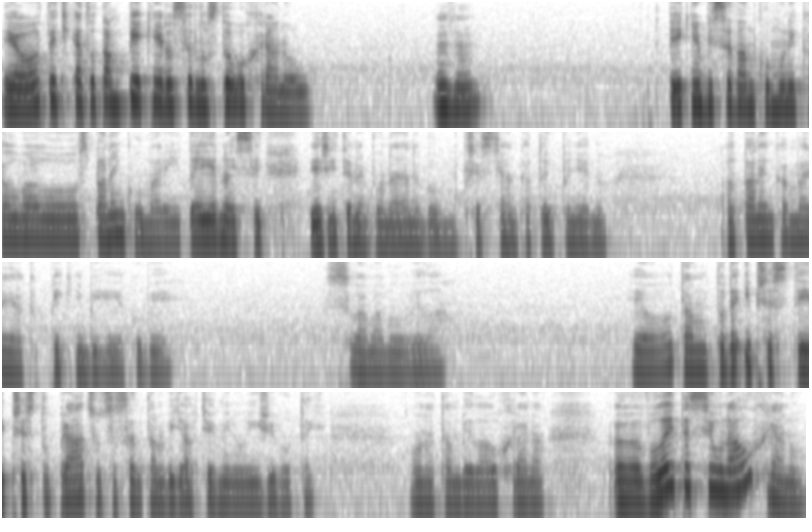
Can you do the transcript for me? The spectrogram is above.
Jo, teďka to tam pěkně dosedlo s tou ochranou. Mhm. Pěkně by se vám komunikovalo s panenkou Marí. To je jedno, jestli věříte nebo ne, nebo křesťanka, to je úplně jedno. Ale panenka Maria pěkně by jakoby s váma mluvila. Jo, tam to jde i přes, ty, přes tu práci, co jsem tam viděla v těch minulých životech. Ona tam byla ochrana. Uh, volejte si ju na ochranu.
